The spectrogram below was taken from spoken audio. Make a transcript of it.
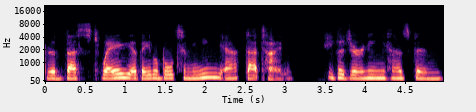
the best way available to me at that time. The journey has been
